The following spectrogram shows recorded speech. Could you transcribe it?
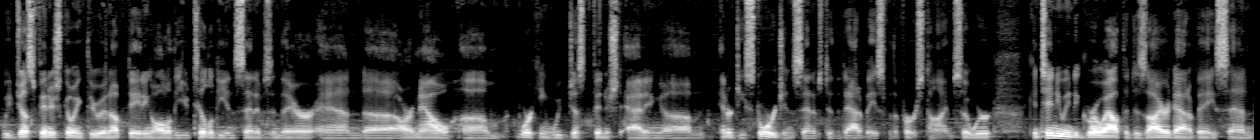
we've just finished going through and updating all of the utility incentives in there and uh, are now um, working. We've just finished adding um, energy storage incentives to the database for the first time. So we're continuing to grow out the DSIRE database and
